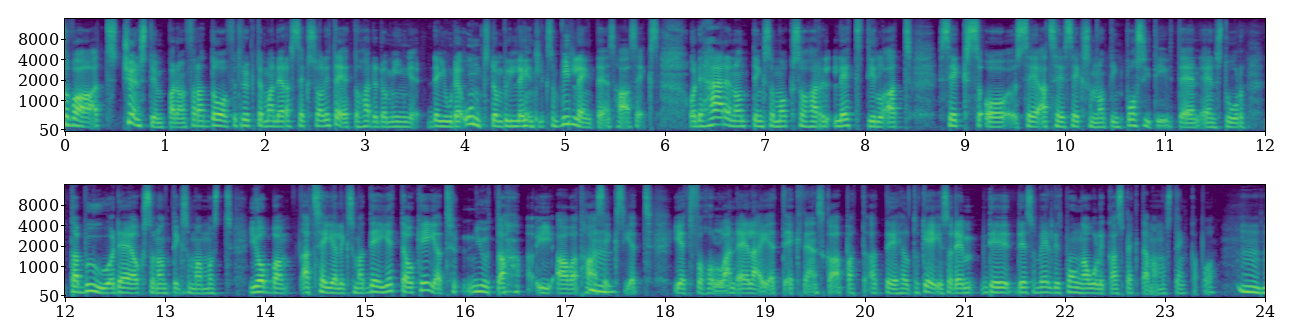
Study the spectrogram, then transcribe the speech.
så var att könsstympa dem för att då förtryckte man deras sexualitet och hade de inge, det gjorde ont, de ville inte, liksom, ville inte ens ha sex. Och det här är någonting som också har lett till att sex och se, att se sex som någonting positivt är en, en stor tabu och det är också någonting som man måste jobba, att säga liksom att det är jätteokej att njuta i, av att ha mm. sex i ett, i ett förhållande eller i ett äktenskap, att, att det är helt okej. Så det, det, det är så väldigt många olika aspekter man måste tänka på. Mm.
